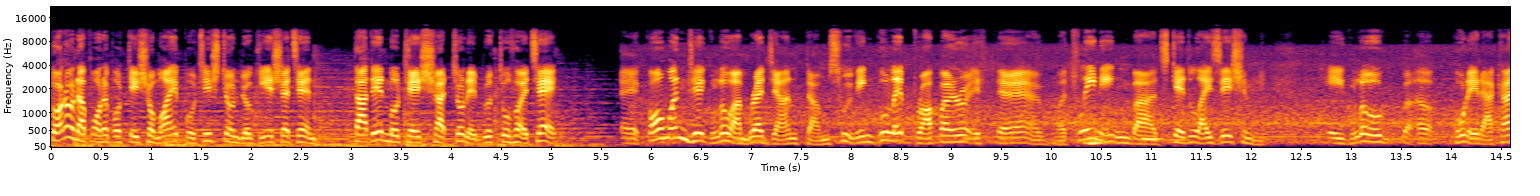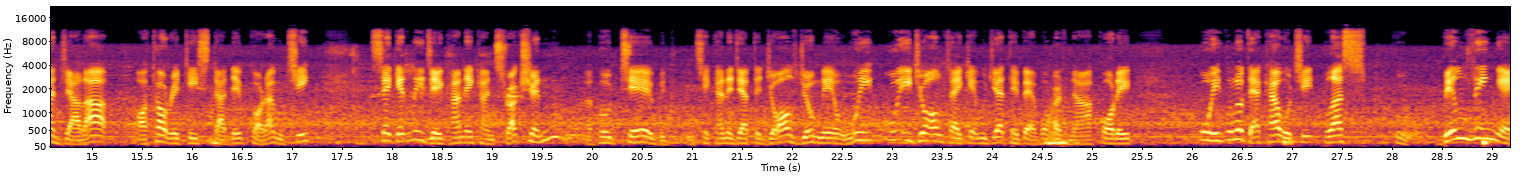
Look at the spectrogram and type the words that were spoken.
করোনা পরবর্তী সময়ে পঁচিশ জন রোগী এসেছেন। তাদের মধ্যে সাতজনের মৃত্যু হয়েছে। কমন যেগুলো আমরা জানতাম সুইমিং পুলে প্রপার ক্লিনিং বা স্টেরিলাইজেশন এইগুলো করে রাখা, যারা অথরিটিস তাদের করা উচিত। সেকেন্ডলি যেখানে কনস্ট্রাকশন হচ্ছে সেখানে যাতে জল জমে ওই ওই জলটাকে যাতে ব্যবহার না করে ওইগুলো দেখা উচিত প্লাস বিল্ডিংয়ে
